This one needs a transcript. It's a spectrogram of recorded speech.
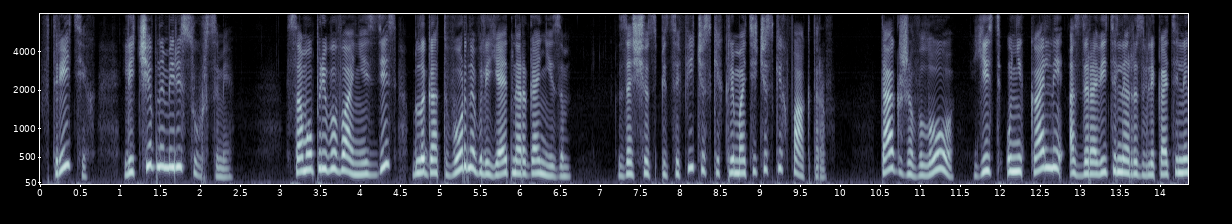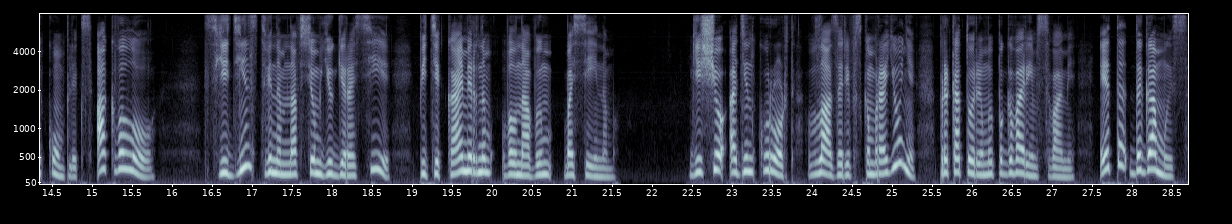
В-третьих, лечебными ресурсами. Само пребывание здесь благотворно влияет на организм за счет специфических климатических факторов. Также в Лоо есть уникальный оздоровительно-развлекательный комплекс «Аквалоо», с единственным на всем юге России пятикамерным волновым бассейном. Еще один курорт в Лазаревском районе, про который мы поговорим с вами, это Дагомыс.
